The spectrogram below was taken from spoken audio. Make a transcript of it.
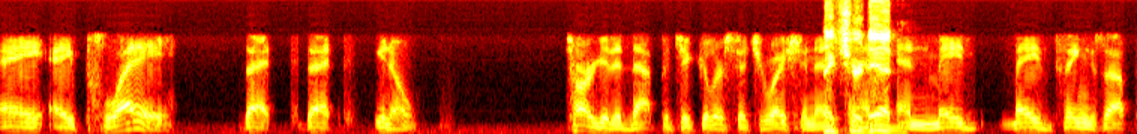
a a play that that you know targeted that particular situation. And, they sure and, did, and made made things up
